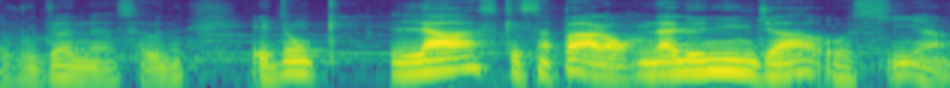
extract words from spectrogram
vous donne, ça, vous Et donc là, ce qui est sympa, alors on a le ninja aussi, hein,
